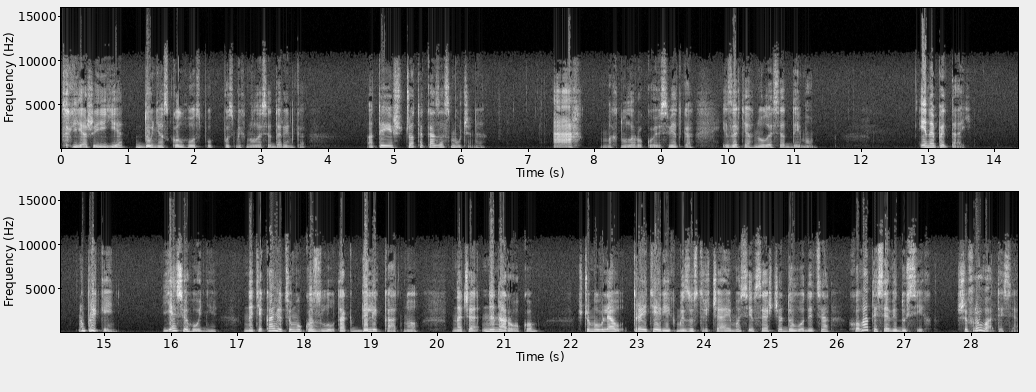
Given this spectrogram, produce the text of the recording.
Так я ж і є, дуня з колгоспу, посміхнулася Даринка. А ти що така засмучена? Ах, махнула рукою Святка і затягнулася димом. І не питай. Ну, прикинь, я сьогодні натякаю цьому козлу так делікатно, наче ненароком, що, мовляв, третій рік ми зустрічаємось і все ще доводиться ховатися від усіх, шифруватися.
